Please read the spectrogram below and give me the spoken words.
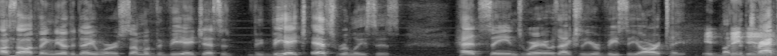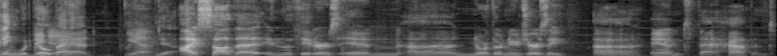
I saw a thing the other day where some of the VHS the VHS releases had scenes where it was actually your VCR tape. It- like they the did. tracking would They go did. bad. Yeah. Yeah. I saw that in the theaters in uh, northern New Jersey, uh, and that happened,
